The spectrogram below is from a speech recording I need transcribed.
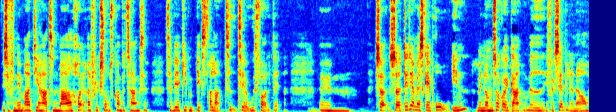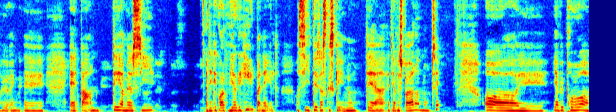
hvis jeg fornemmer, at de har sådan en meget høj refleksionskompetence, så vil jeg give dem ekstra lang tid til at udfolde den. Øh, så, så det der med at skabe ro inden, men når man så går i gang med for eksempel en afhøring øh, af et barn, det her med at sige, og det kan godt virke helt banalt, at sige, at det der skal ske nu, det er, at jeg vil spørge dig om nogle ting. Og øh, jeg vil prøve at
